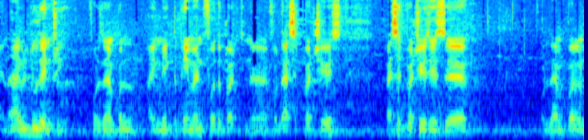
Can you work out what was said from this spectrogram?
and I will do the entry. For example I make the payment for the uh, for the asset purchase. Asset purchase is uh, for example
